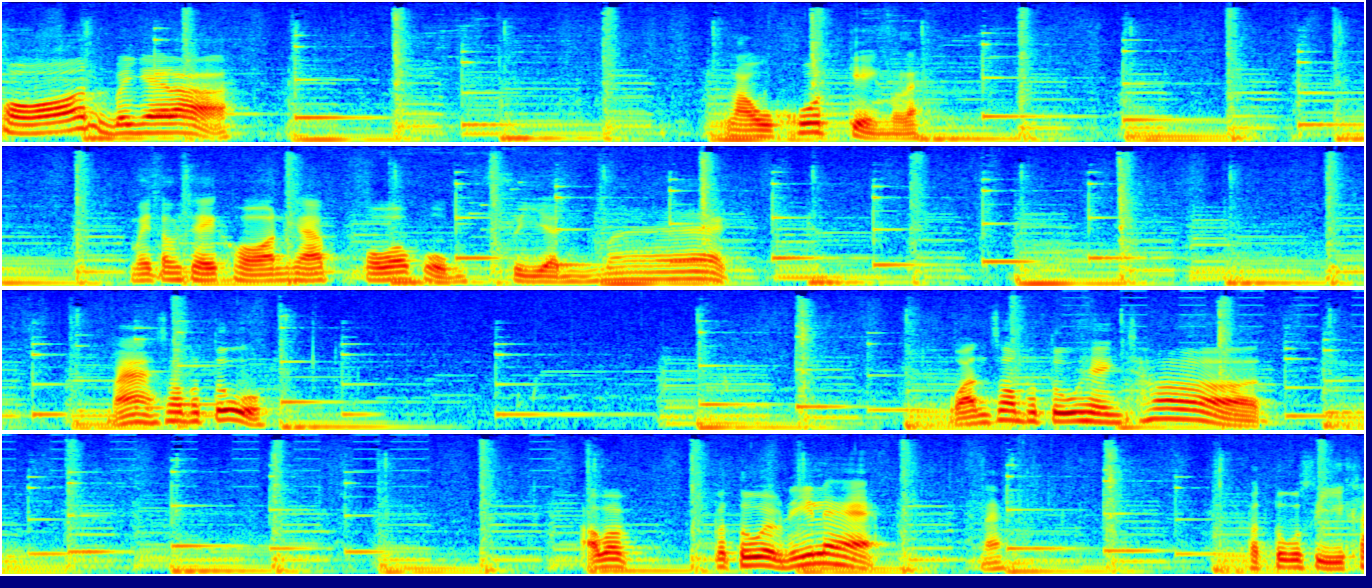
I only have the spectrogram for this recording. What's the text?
ค้อนเป็นไงล่ะ เราโคตรเก่งเลยไม่ต้องใช้ค้อนครับ เพราะว่าผมเซียนมาก มาซ่อมประตู วันซ่อมประตูแห่งชาติเอาแบบประตูแบบนี้แหละนะ ประตูสีข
